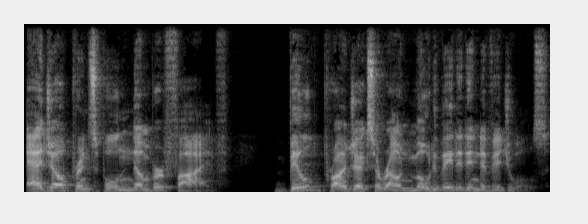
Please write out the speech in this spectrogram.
Agile principle number five build projects around motivated individuals.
